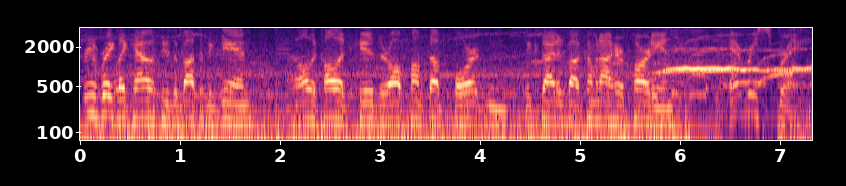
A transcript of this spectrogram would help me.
Spring break Lake Havasu is about to begin. and All the college kids are all pumped up for it and excited about coming out here partying. Every spring,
